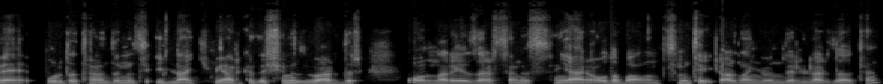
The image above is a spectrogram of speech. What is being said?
ve burada tanıdığınız illaki bir arkadaşınız vardır. Onlara yazarsanız yani oda bağlantısını tekrardan gönderirler zaten.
